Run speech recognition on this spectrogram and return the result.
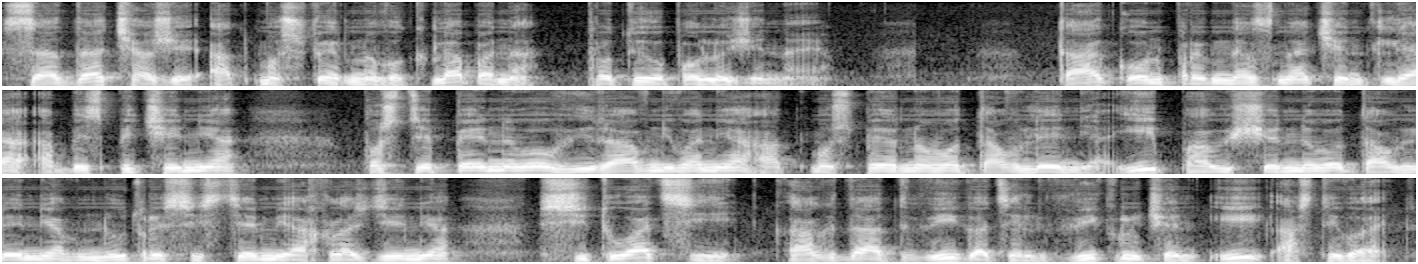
Задача же атмосферного клапана противоположная. Так он предназначен для обеспечения постепенного выравнивания атмосферного давления и повышенного давления внутри системы охлаждения в ситуации, когда двигатель выключен и остывает.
